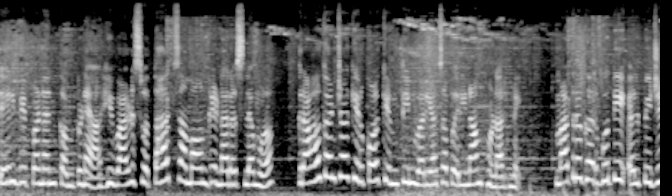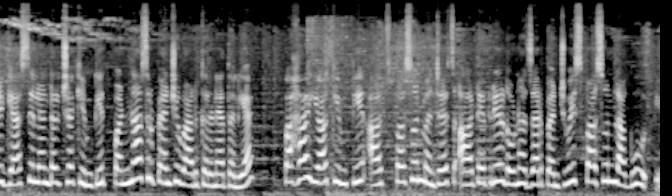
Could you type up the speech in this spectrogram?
तेल विपणन कंपन्या ही वाढ स्वतःच सामावून घेणार असल्यामुळं ग्राहकांच्या किरकोळ किमतींवर याचा परिणाम होणार नाही. मात्र घरगुती एल पी जी गॅस सिलेंडरच्या किमतीत पन्नास रुपयांची वाढ करण्यात आली आहे. पहा या किमती आजपासून म्हणजेच आठ एप्रिल दोन हजार पंचवीसपासून लागू होतील.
